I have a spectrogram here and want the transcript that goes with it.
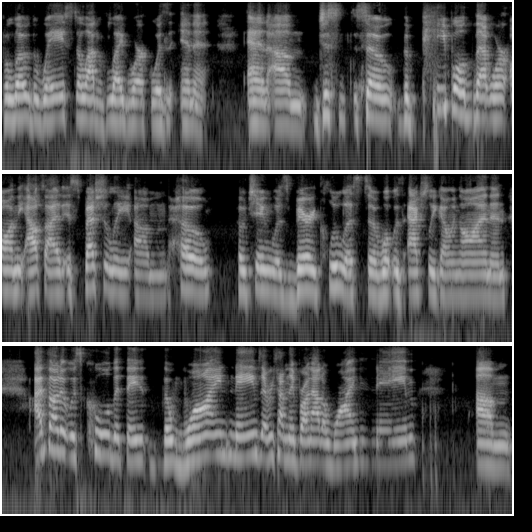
below the waist. A lot of leg work was in it and um, just so the people that were on the outside, especially um, Ho Ho Ching, was very clueless to what was actually going on, and I thought it was cool that they the wine names every time they brought out a wine name. Um,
